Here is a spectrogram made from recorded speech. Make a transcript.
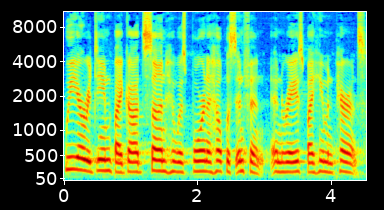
We are redeemed by God's Son, who was born a helpless infant and raised by human parents.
